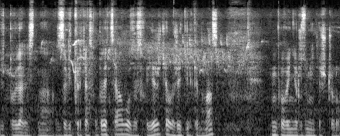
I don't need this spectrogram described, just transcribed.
відповідальність на за відкриття свого потенціалу, за своє життя лежить тільки на нас. Ми повинні розуміти, що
